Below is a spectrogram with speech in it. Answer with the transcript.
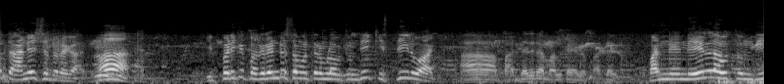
తానేశ్వర గారు. ఆ, ఇప్పటికి పదిరెండు సంవత్సరములు అవుతుంది కిస్తీలు ఆగి. ఆ పడ్డదిరా మలకాయ పడ్డది పన్నెండేళ్ళు అవుతుంది.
